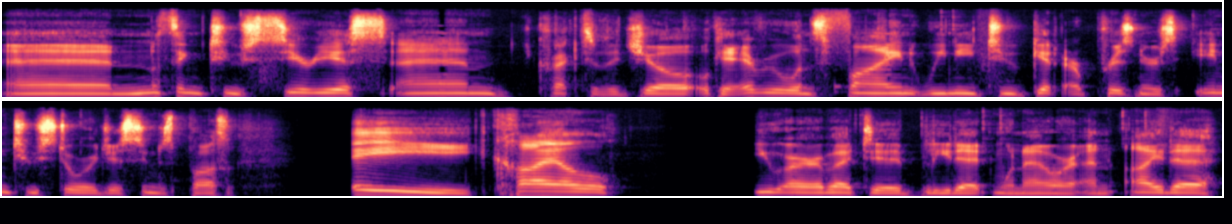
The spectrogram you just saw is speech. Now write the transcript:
And uh, nothing too serious, and crack to the jaw. Okay, everyone's fine. We need to get our prisoners into storage as soon as possible. Hey, Kyle, you are about to bleed out in one hour, and Ida,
